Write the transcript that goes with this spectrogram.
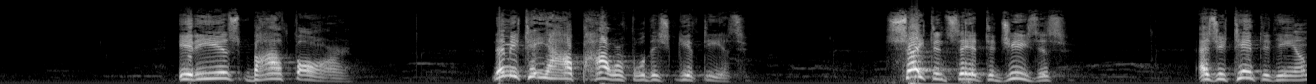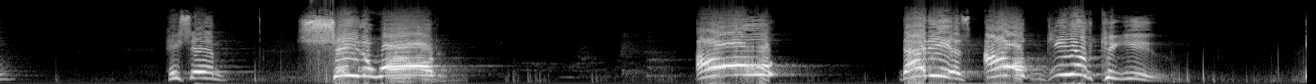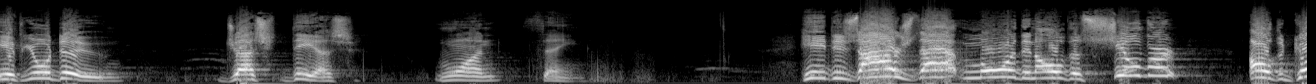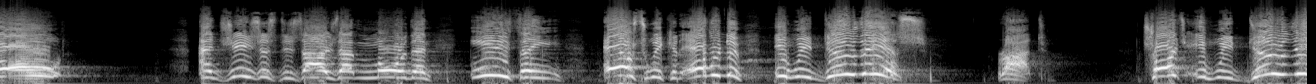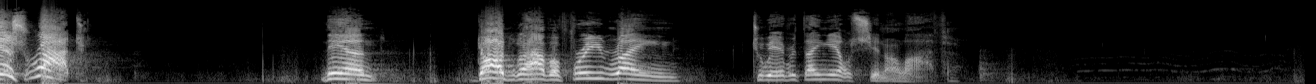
It is by far. Let me tell you how powerful this gift is. Satan said to Jesus, as he tempted him, he said, See the world all that is, I'll give to you if you'll do just this one thing. He desires that more than all the silver, all the gold. And Jesus desires that more than anything else we could ever do. If we do this right, Church, if we do this right, then God will have a free reign to everything else in our life.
